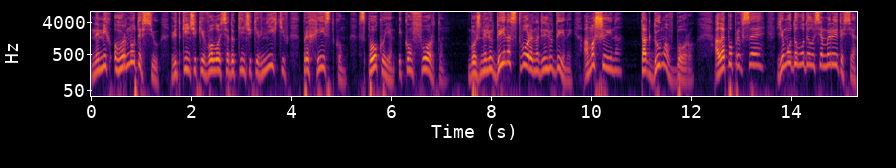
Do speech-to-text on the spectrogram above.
не міг огорнути всю від кінчиків волосся до кінчиків нігтів прихистком, спокоєм і комфортом. Бо ж не людина створена для людини, а машина. Так думав Боро, але, попри все, йому доводилося миритися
